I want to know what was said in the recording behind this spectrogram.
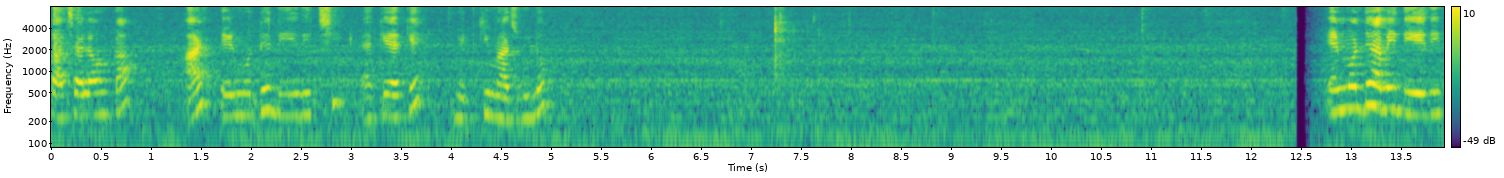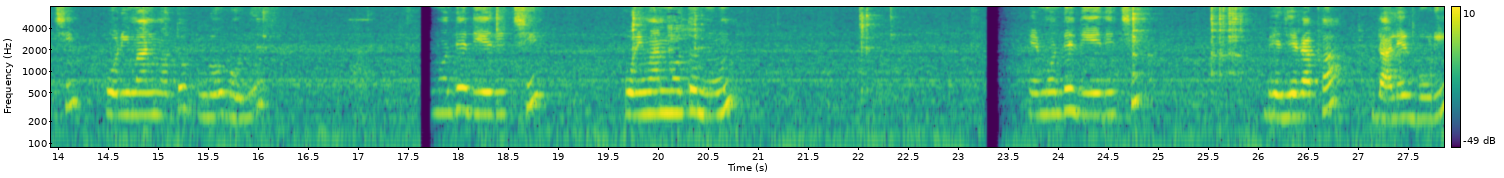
কাঁচা লঙ্কা আর এর মধ্যে দিয়ে দিচ্ছি একে একে ভেটকি মাছগুলো। এর মধ্যে আমি দিয়ে দিচ্ছি পরিমাণ মতো পুরো হলুদ। এর মধ্যে দিয়ে দিচ্ছি পরিমাণ মতো নুন। এর মধ্যে দিয়ে দিচ্ছি ভেজে রাখা ডালের বড়ি।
